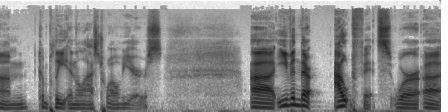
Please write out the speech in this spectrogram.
um, complete in the last 12 years uh, even their outfits were uh,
